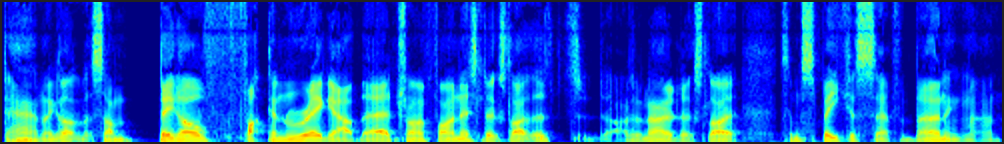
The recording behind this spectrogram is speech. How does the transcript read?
Damn, they got some big old fucking rig out there. Try and find this. Looks like the. I don't know. Looks like some speakers set for Burning Man.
